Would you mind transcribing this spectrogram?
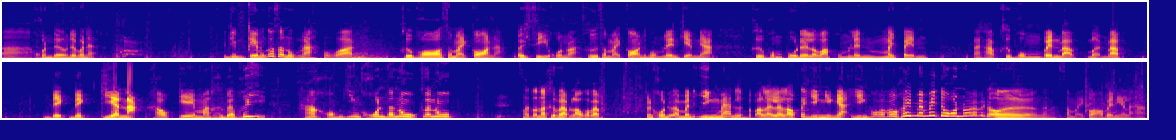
อ่า คนเดิมได้ปะเนี่ย จริงๆเกมมันก็สนุกนะ ผมว่า คือพอสมัยก่อนอะเอ้ยสี่คนว่ะ คือสมัยก่อนที่ผมเล่นเกมเนี้ย คือผมพูดได้แล้วว่าผมเล่นไม่เป็นนะครับ คือผมเป็นแบบเหมือนแบบ เด็กเด็กเกรียนอะเข้าเกมมาคือแบบเฮ้ยหาของยิงคนสนุกสนุกแล้วตอนนั้นคือแบบเราก็แบบเป็นคนที่แบบไม่ได้ยิงแม่นหรือแบบอะไรแล้วเราก็ยิงอย่างเงี้ยยิงเพราะว่าเฮ้ยมันไม่โดนมันไม่โดนเออสมัยก่อนเขาเป็นอย่างนี้แหละฮะ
